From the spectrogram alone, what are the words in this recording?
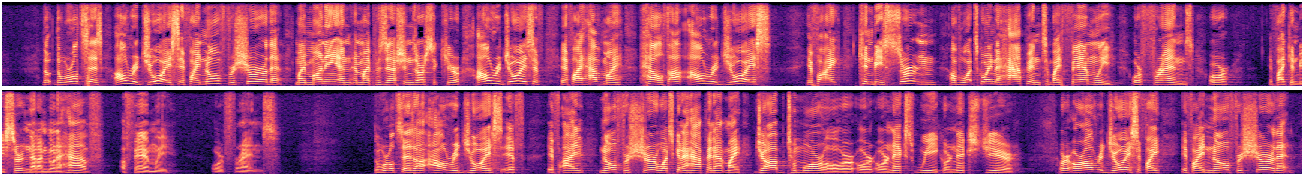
The, the world says, I'll rejoice if I know for sure that my money and, and my possessions are secure. I'll rejoice if, if I have my health. I'll, I'll rejoice if I can be certain of what's going to happen to my family or friends, or if I can be certain that I'm going to have a family or friends. The world says, I'll rejoice if, if I know for sure what's going to happen at my job tomorrow or, or, or next week or next year. Or, or I'll rejoice if I, if I know for sure that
